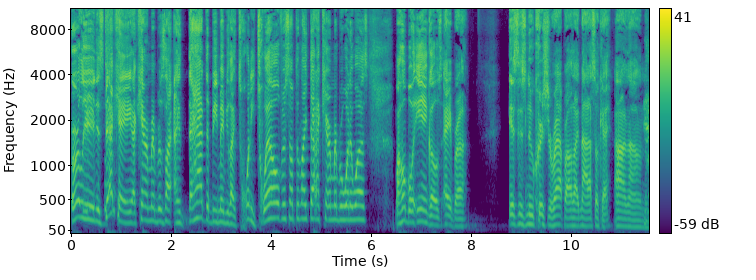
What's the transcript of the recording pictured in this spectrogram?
earlier in this decade, I can't remember. It was like I, that had to be maybe like 2012 or something like that. I can't remember what it was. My homeboy Ian goes, "Hey, bro, is this new Christian rapper?" I was like, "Nah, that's okay." I don't know.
